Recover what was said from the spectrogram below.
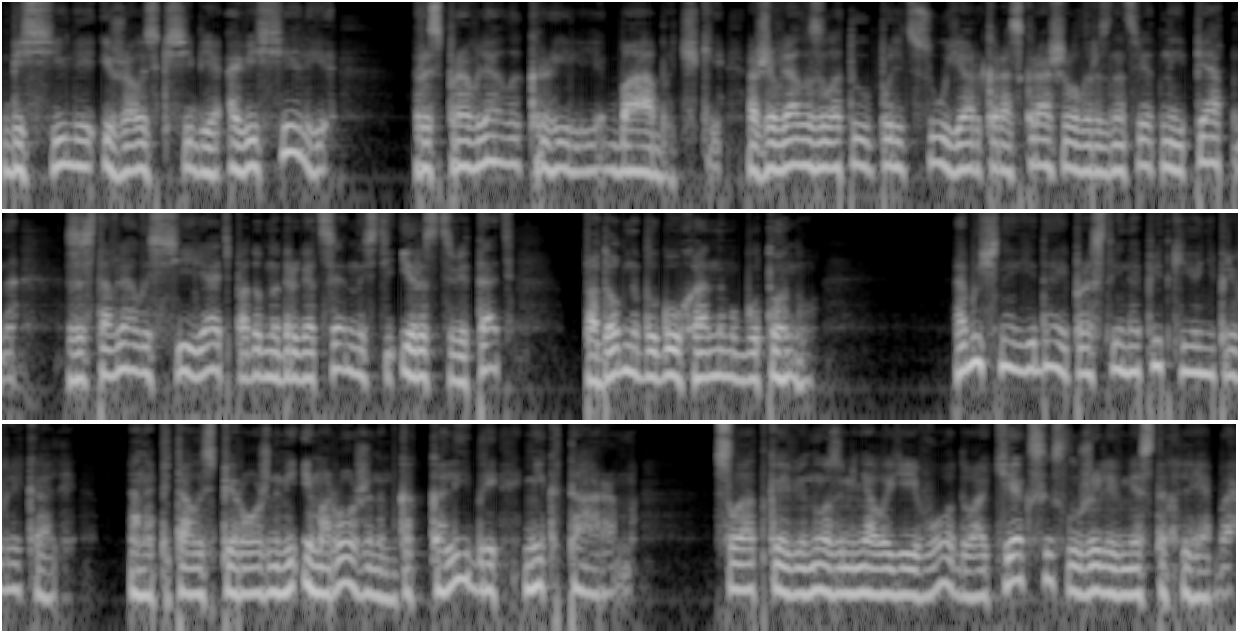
бессилие и жалость к себе, а веселье расправляло крылья бабочки, оживляло золотую пыльцу, ярко раскрашивало разноцветные пятна, заставляло сиять подобно драгоценности и расцветать подобно благоуханному бутону. Обычная еда и простые напитки ее не привлекали. Она питалась пирожными и мороженым, как калибри, нектаром. Сладкое вино заменяло ей воду, а кексы служили вместо хлеба.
